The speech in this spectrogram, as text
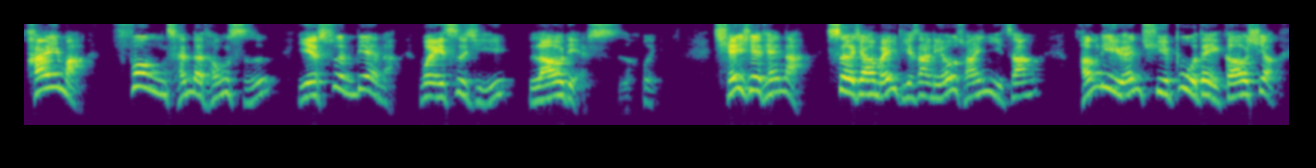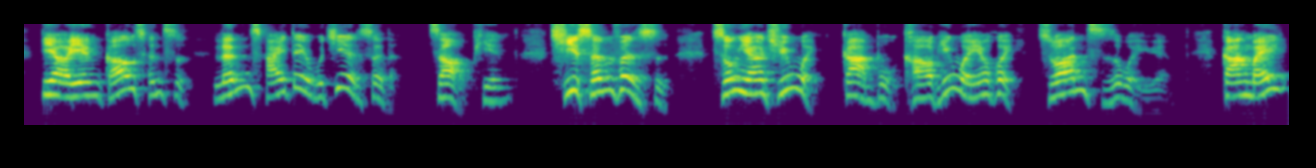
拍马奉承的同时，也顺便呢为自己捞点实惠。前些天呢，社交媒体上流传一张彭丽媛去部队高校调研高层次人才队伍建设的照片，其身份是中央军委。干部考评委员会专职委员，港媒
